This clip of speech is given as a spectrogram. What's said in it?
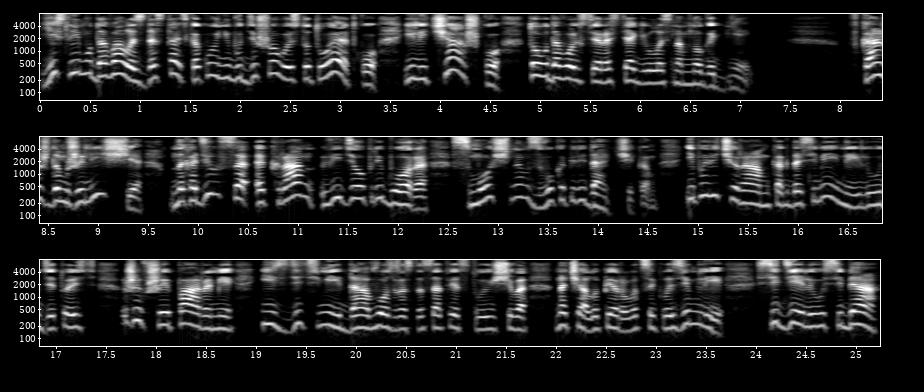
Если им удавалось достать какую-нибудь дешевую статуэтку или чашку, то удовольствие растягивалось на много дней. В каждом жилище находился экран видеоприбора с мощным звукопередатчиком, и по вечерам, когда семейные люди, то есть жившие парами и с детьми до возраста соответствующего началу первого цикла Земли, сидели у себя,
